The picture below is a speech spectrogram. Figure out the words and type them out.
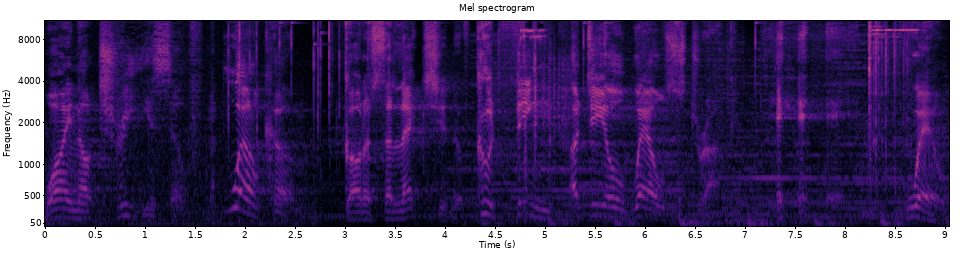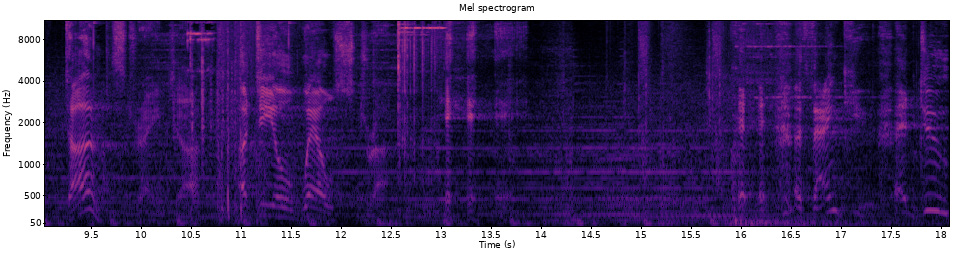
Why not treat yourself? Welcome. Got a selection of good thing, a deal well struck. well done, stranger. A deal well struck. Thank you. Uh, do...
